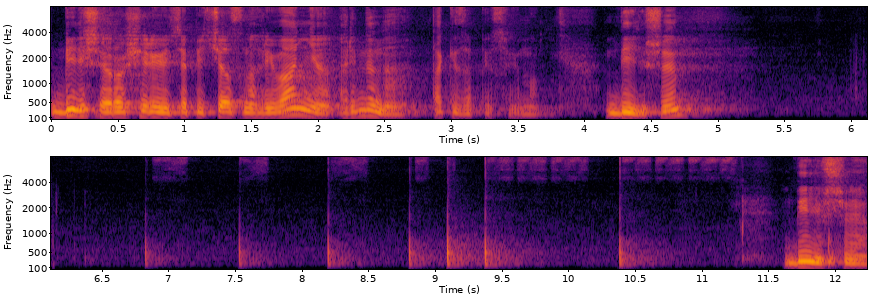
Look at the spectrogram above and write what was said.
більше розширюється під час нагрівання рідина. Так і записуємо. Більше. Більше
